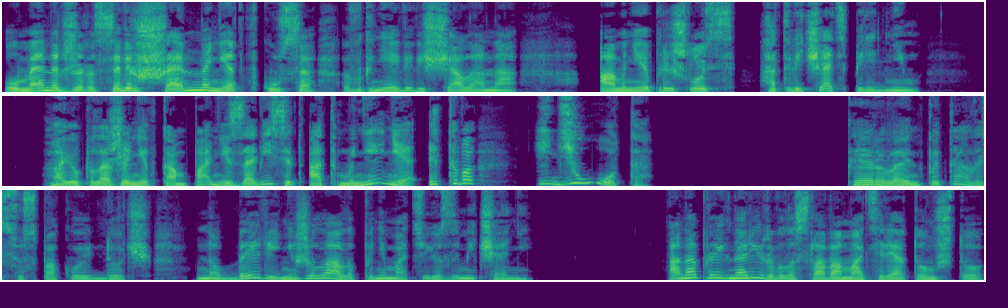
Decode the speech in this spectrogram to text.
У менеджера совершенно нет вкуса, — в гневе вещала она, а мне пришлось отвечать перед ним. Мое положение в компании зависит от мнения этого идиота. Кэролайн пыталась успокоить дочь, но Берри не желала понимать ее замечаний. Она проигнорировала слова матери о том, что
